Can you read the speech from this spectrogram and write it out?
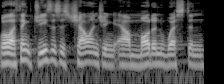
Well, I think Jesus is challenging our modern Western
